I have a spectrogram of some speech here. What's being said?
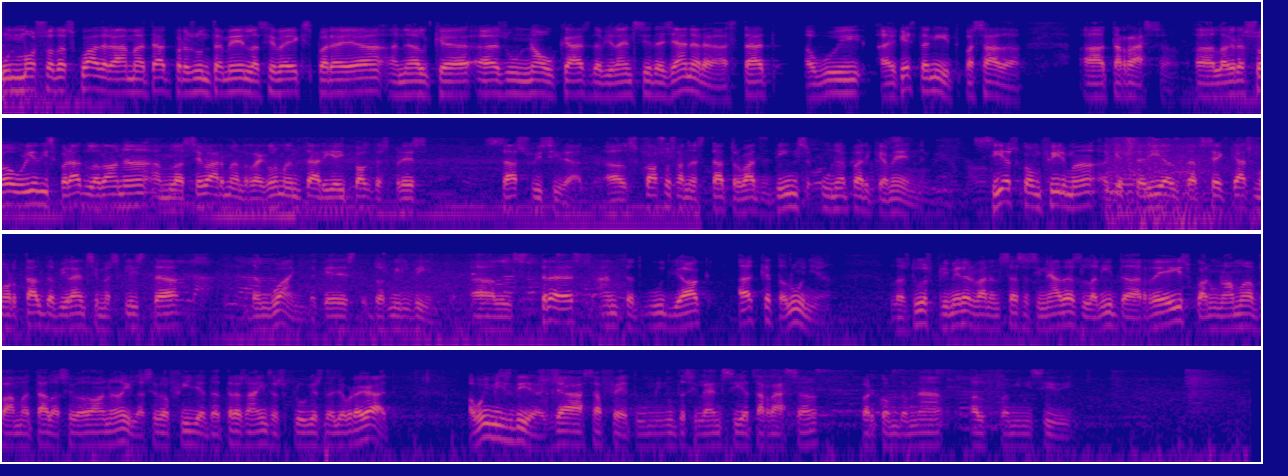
Un mosso d'esquadra ha matat presumptament la seva exparella en el que és un nou cas de violència de gènere. Ha estat avui, aquesta nit passada, a Terrassa. Eh, l'agressor hauria disparat la dona amb la seva arma reglamentària i poc després s'ha suïcidat. Els cossos han estat trobats dins un aparcament. Si es confirma, aquest seria el tercer cas mortal de violència masclista d'enguany, d'aquest 2020. Els tres han tingut lloc a Catalunya. Les dues primeres van ser assassinades la nit de Reis, quan un home va matar la seva dona i la seva filla de 3 anys a Esplugues de Llobregat. Avui migdia ja s'ha fet un minut de silenci a Terrassa per condemnar el feminicidi.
